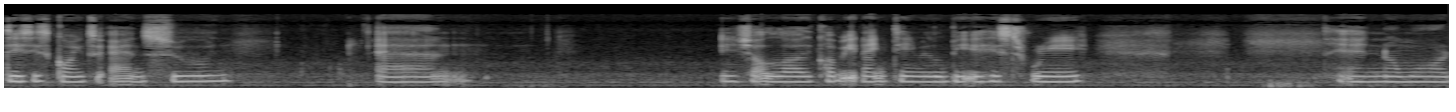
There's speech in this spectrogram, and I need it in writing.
this is going to end soon. And inshallah covid-19 will be a history. And no more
